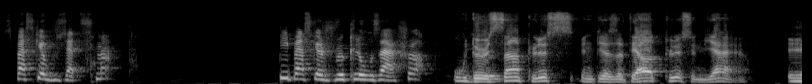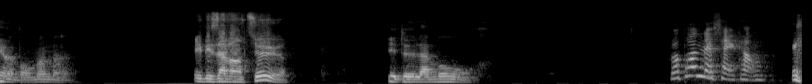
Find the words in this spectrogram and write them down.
C'est parce que vous êtes smart. Puis parce que je veux closer la shop. Ou 200 plus une pièce de théâtre, plus une bière. Et un bon moment. Et des aventures. Et de l'amour. Je vais prendre le 50.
